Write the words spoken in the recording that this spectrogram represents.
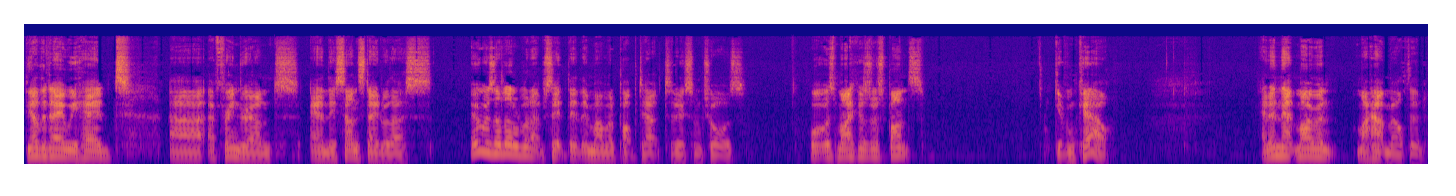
The other day we had uh, a friend round and their son stayed with us. Who was a little bit upset that their mum had popped out to do some chores. What was Micah's response? Give him cow. And in that moment, my heart melted.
